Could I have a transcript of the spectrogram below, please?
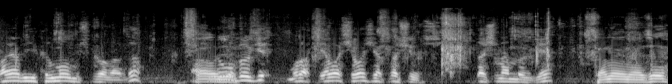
Bayağı bir yıkılma olmuş buralarda. Şimdi hocam. o bölge Murat yavaş yavaş yaklaşıyoruz. Taşınan bölgeye. Kanayan Ağacı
